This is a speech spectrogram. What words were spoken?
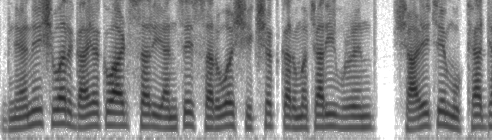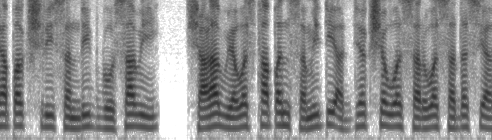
ज्ञानेश्वर गायकवाड सर यांचे सर्व शिक्षक कर्मचारी वृंद शाळेचे मुख्याध्यापक श्री संदीप गोसावी शाळा व्यवस्थापन समिती अध्यक्ष व सर्व सदस्य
